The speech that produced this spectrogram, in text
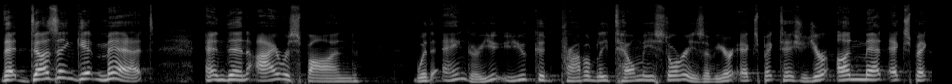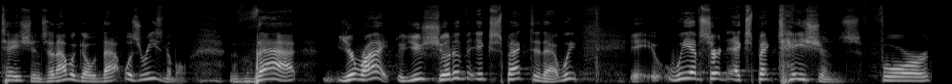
that doesn't get met, and then I respond with anger. You, you could probably tell me stories of your expectations, your unmet expectations, and I would go, that was reasonable. That, you're right. You should have expected that. We, we have certain expectations for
